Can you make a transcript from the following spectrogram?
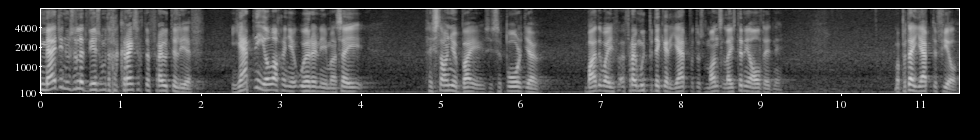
Imagine hoe sal dit wees om met 'n gekruisigde vrou te leef? Jy het nie heeldag in jou ore nie, maar sy sy staan jou by, sy support jou. By the way, 'n vrou moet baie keer jap wat ons mans luister nie altyd nie. Maar party jap te veel.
